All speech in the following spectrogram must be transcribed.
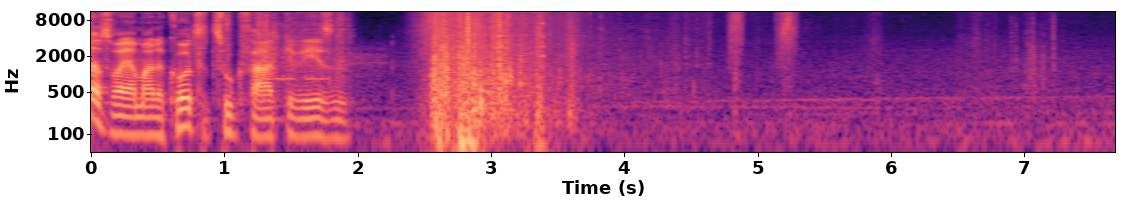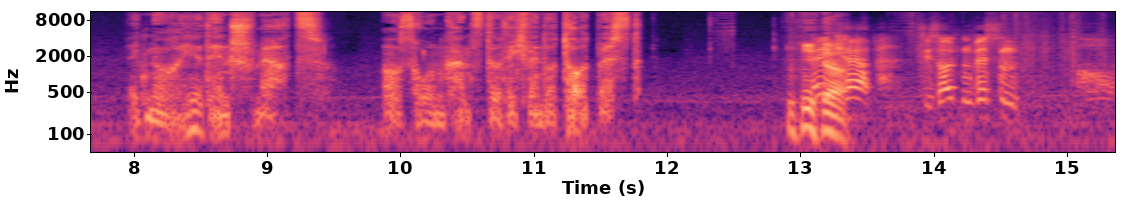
Das war ja mal eine kurze Zugfahrt gewesen. Ignoriere den Schmerz. Ausruhen kannst du dich, wenn du tot bist. Ja. Hey Cap, Sie sollten wissen... Oh,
